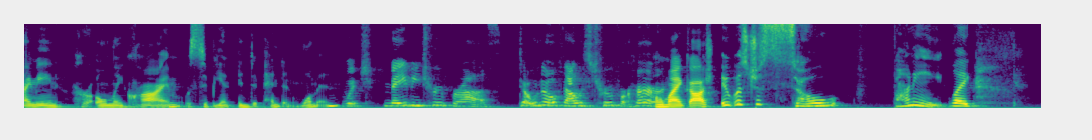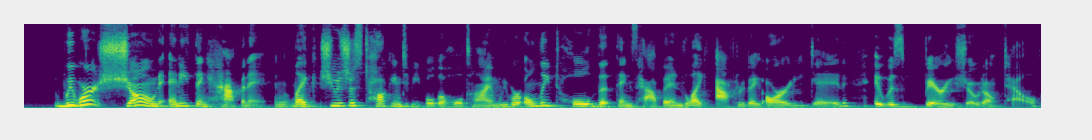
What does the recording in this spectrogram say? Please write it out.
I mean, her only crime was to be an independent woman. Which may be true for us. Don't know if that was true for her. Oh my gosh, it was just so funny. Like, we weren't shown anything happening. Like, she was just talking to people the whole time. We were only told that things happened, like, after they already did. It was very show don't tell.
